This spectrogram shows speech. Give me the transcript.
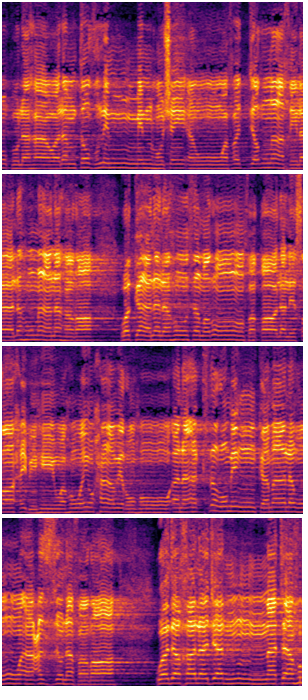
أكلها ولم تظلم منه شيئا وفجرنا خلالهما نهرا. وكان له ثمر فقال لصاحبه وهو يحاوره أنا أكثر منك مالا وأعز نفرا. ودخل جنته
